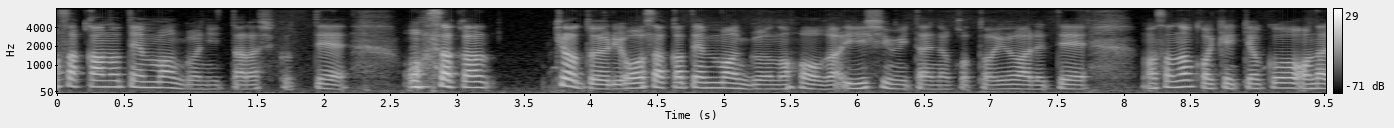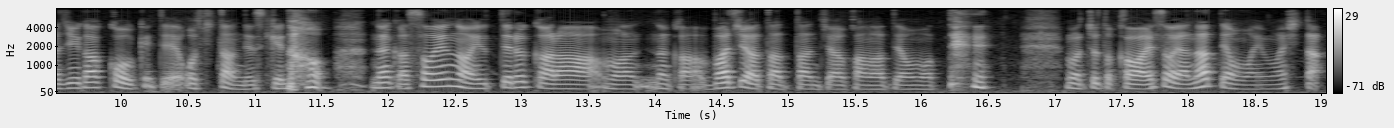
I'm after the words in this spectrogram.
阪の天満宮に行ったらしくって大阪京都より大阪天満宮の方がいいしみたいなことを言われて、まあ、その子結局同じ学校を受けて落ちたんですけど なんかそういうのを言ってるからまあなんかバチ当たったんちゃうかなって思って まあちょっとかわいそうやなって思いました。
